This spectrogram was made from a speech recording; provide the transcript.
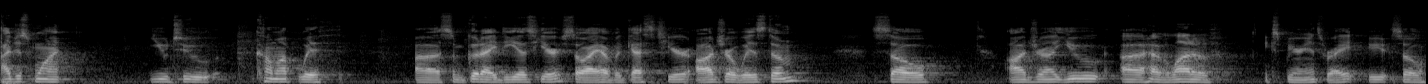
I just want you to come up with uh, some good ideas here. So, I have a guest here, Audra Wisdom. So, Audra, you uh, have a lot of experience, right? You, so,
